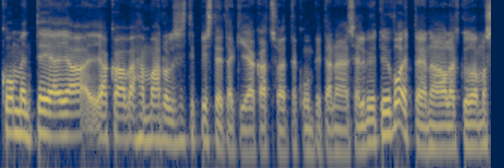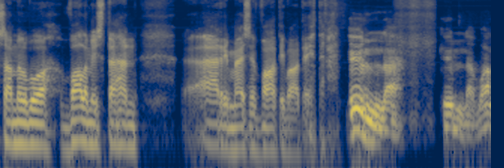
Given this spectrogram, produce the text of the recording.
kommentteja ja jakaa vähän mahdollisesti pisteitäkin ja katsoa, että kumpi tänään selviytyy voittajana. Oletko Tuomas Sammelvuo valmis tähän äärimmäisen vaativaan tehtävään? Kyllä, kyllä. Val-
